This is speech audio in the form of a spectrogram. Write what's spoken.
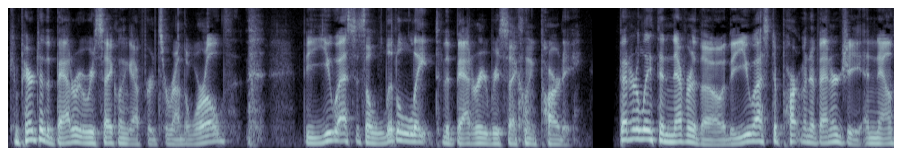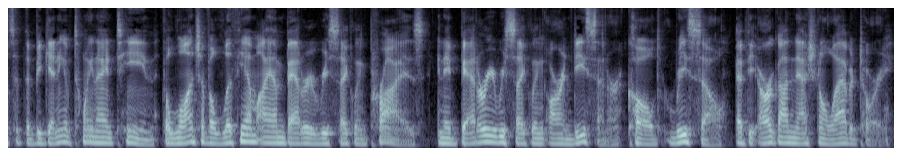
Compared to the battery recycling efforts around the world, the US is a little late to the battery recycling party. Better late than never though, the US Department of Energy announced at the beginning of 2019 the launch of a lithium-ion battery recycling prize in a battery recycling R&D center called ReCell at the Argonne National Laboratory.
